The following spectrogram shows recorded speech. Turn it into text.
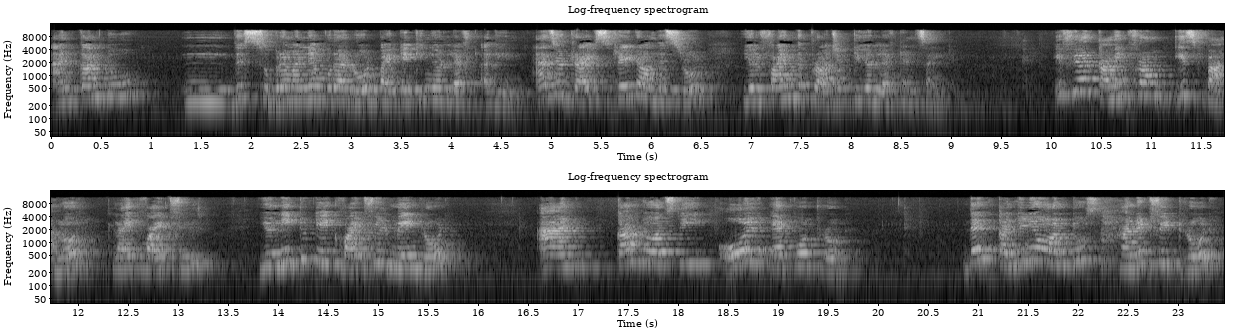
and come to mm, this Subramanyapura road by taking your left again. As you drive straight on this road, you will find the project to your left hand side. If you are coming from East Bangalore like Whitefield, you need to take Whitefield main road and come towards the old airport road. Then continue on to 100 feet road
